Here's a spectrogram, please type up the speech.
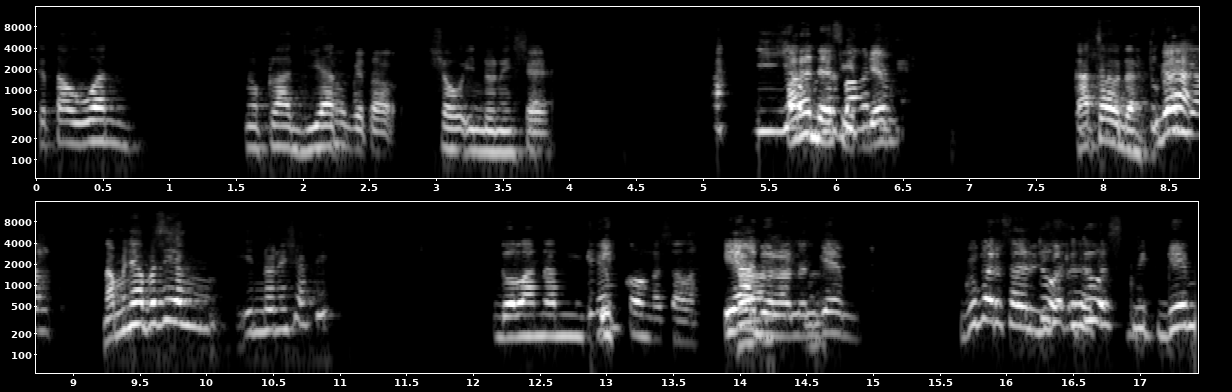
ketahuan ngeplagiat Oh, gitu. show Indonesia. Oke. Iya, Parah bener Squid banget. Game. Kan. Kacau dah. Itu kan yang Namanya apa sih yang Indonesia, Vi? dolanan game kalau nggak salah. Iya, Nah. dolanan game. Gue baru sadar Itu- juga itu- Squid Game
